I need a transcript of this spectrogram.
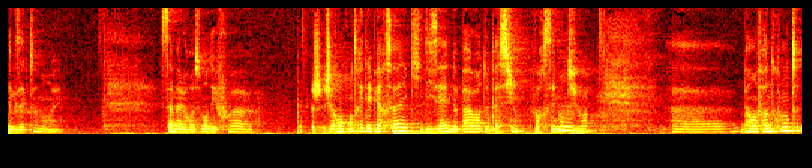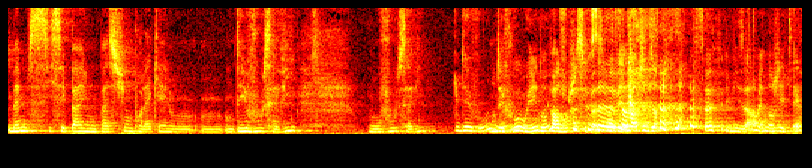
Exactement, oui. Ça, malheureusement, des fois, euh, j'ai rencontré des personnes qui disaient ne pas avoir de passion, forcément, Mm. tu vois. Euh, ben, en fin de compte, même si c'est pas une passion pour laquelle on, on- on dévoue sa vie, on voue sa vie. Dévoue. On dévoue, oui. Non, pardon, je, pense sais que pas. Ça, ça, ça marche bien. ça fait bizarre, mais non, j'étais.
